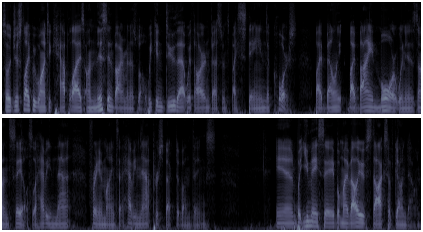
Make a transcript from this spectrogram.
So just like we want to capitalize on this environment as well, we can do that with our investments by staying the course by, belly, by buying more when it is on sale. So having that frame of mindset, having that perspective on things. And but you may say, but my value of stocks have gone down.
